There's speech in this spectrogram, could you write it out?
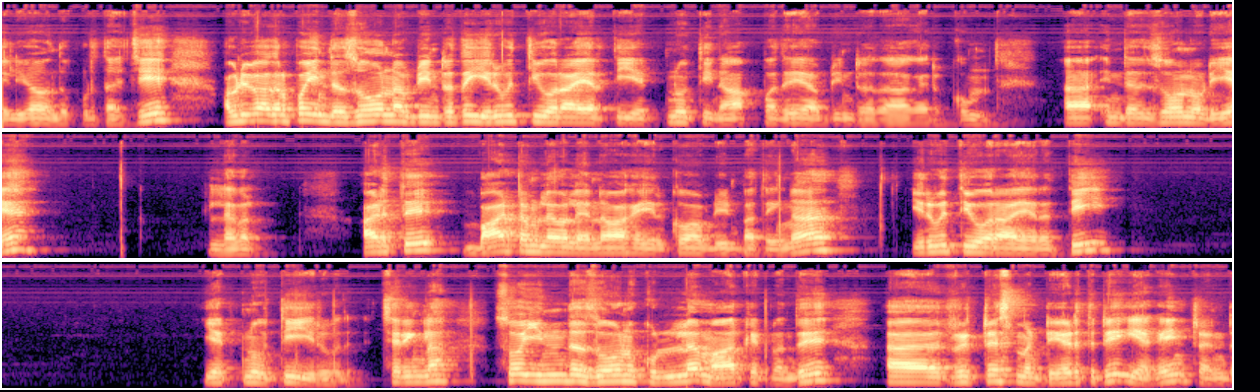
தெளிவாக வந்து கொடுத்தாச்சு. அப்படி பார்க்குறப்போ இந்த ஜோன் அப்படின்றது இருபத்தி ஓராயிரத்தி எட்நூற்றி நாற்பது அப்படின்றதாக இருக்கும். இந்த ஜோனுடைய லெவல் அடுத்து பாட்டம் லெவல் என்னவாக இருக்கும் அப்படின்னு பார்த்தீங்கன்னா இருபத்தி ஓராயிரத்தி எட்நூற்றி இருபது. சரிங்களா? ஸோ இந்த ஜோனுக்குள்ளே மார்க்கெட் வந்து ரிட்ரேஸ்மெண்ட் எடுத்துகிட்டு எகைன் ட்ரெண்ட்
